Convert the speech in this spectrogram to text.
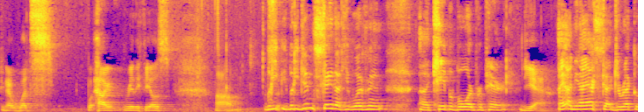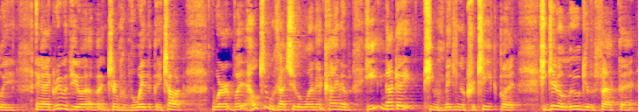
you know what's how he really feels. Um, but he, but he didn't say that he wasn't uh, capable or prepared. yeah, I, I mean, I asked that directly, and I agree with you uh, in terms of the way that they talk. Where, but Helton was actually the one that kind of he not that he was making a critique, but he did allude to the fact that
